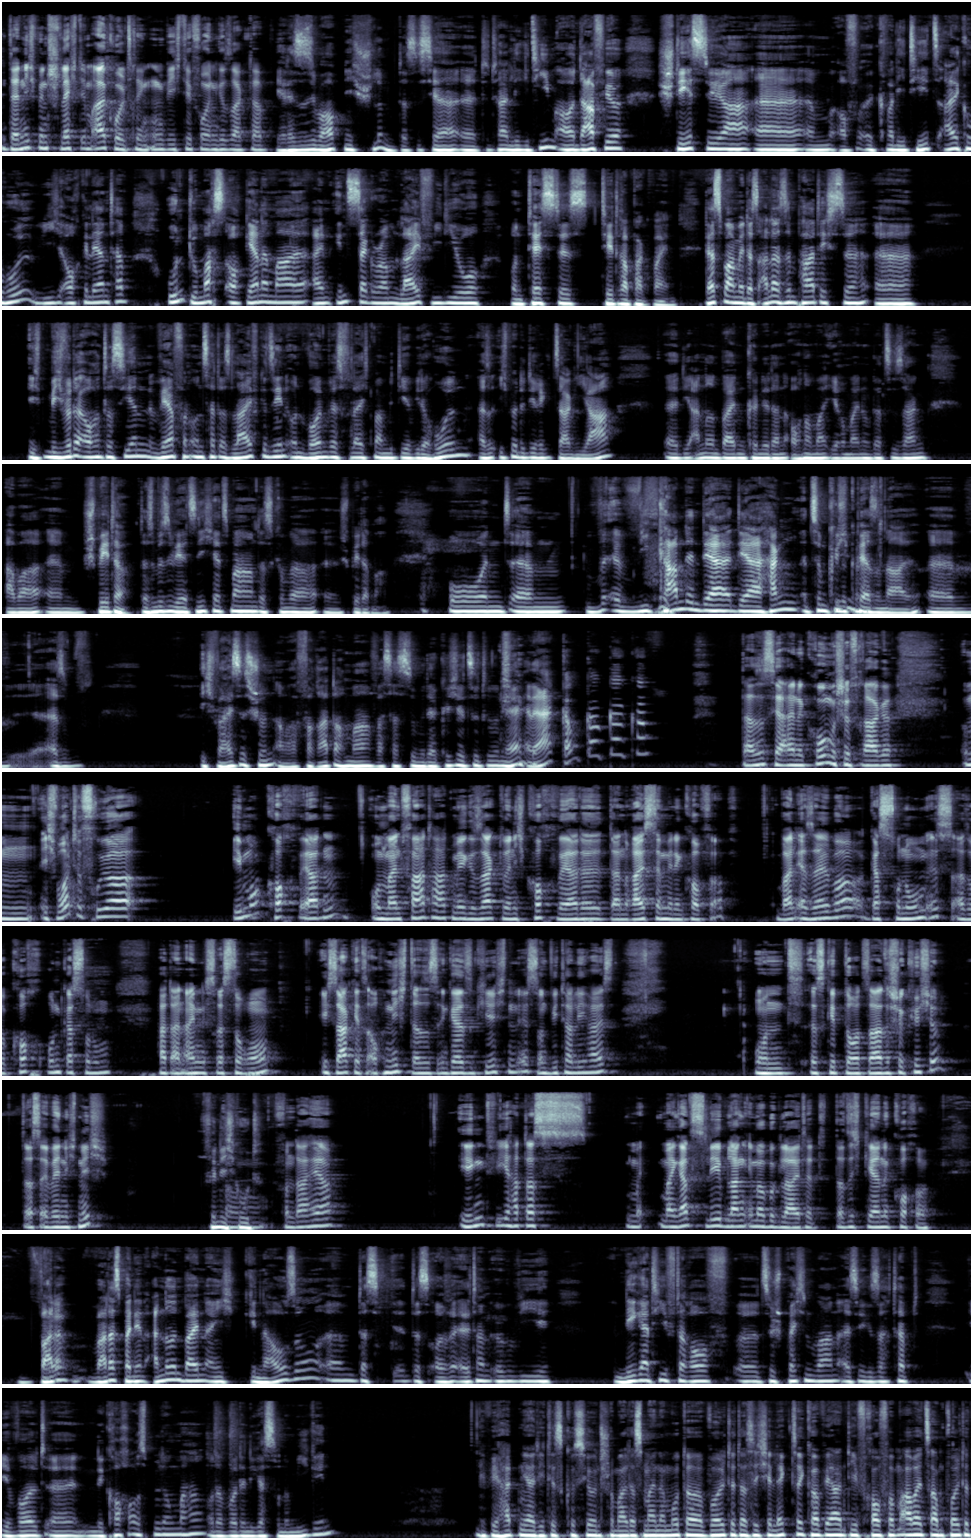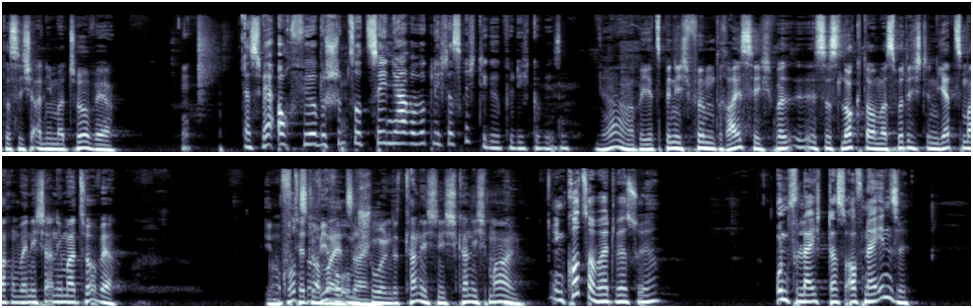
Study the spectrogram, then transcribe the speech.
Denn ich bin schlecht im Alkohol trinken, wie ich dir vorhin gesagt habe. Ja, das ist überhaupt nicht schlimm. Das ist ja äh, total legitim. Aber dafür stehst du ja äh, ähm, auf äh, Qualitätsalkohol, wie ich auch gelernt habe. Und du machst auch gerne mal ein Instagram-Live-Video und testest Tetrapack-Wein. Das war mir das Allersympathischste. Äh, ich, mich würde auch interessieren, wer von uns hat das live gesehen und wollen wir es vielleicht mal mit dir wiederholen? Also ich würde direkt sagen, ja. Äh, die anderen beiden können dir dann auch noch mal ihre Meinung dazu sagen. Aber ähm, später. Das müssen wir jetzt nicht jetzt machen, das können wir äh, später machen. Und ähm, äh, wie kam denn der, der Hang zum Küchenpersonal? Äh, also ich weiß es schon, aber verrat doch mal, was hast du mit der Küche zu tun? Ja, ja, komm, komm, komm, komm. Das ist ja eine komische Frage. Ähm, Ich wollte früher immer Koch werden und mein Vater hat mir gesagt, wenn ich Koch werde, dann reißt er mir den Kopf ab. Weil er selber Gastronom ist, also Koch und Gastronom, hat ein eigenes Restaurant. Ich sage jetzt auch nicht, dass es in Gelsenkirchen ist und Vitali heißt. Und es gibt dort sardische Küche. Das erwähne ich nicht. Finde ich gut. Ähm, Von daher, irgendwie hat das me- mein ganzes Leben lang immer begleitet, dass ich gerne koche. War, ja. war das bei den anderen beiden eigentlich genauso, ähm, dass, dass eure Eltern irgendwie negativ darauf äh, zu sprechen waren, als ihr gesagt habt, ihr wollt äh, eine Kochausbildung machen oder wollt in die Gastronomie gehen? Wir hatten ja die Diskussion schon mal, dass meine Mutter wollte, dass ich Elektriker wäre und die Frau vom Arbeitsamt wollte, dass ich Animateur wäre. Das wäre auch für bestimmt so zehn Jahre wirklich das Richtige für dich gewesen. Ja, aber jetzt bin ich 35. Was- Es ist Lockdown. Was würde ich denn jetzt machen, wenn ich Animateur wäre? In Auf Tätowierer Kurzarbeit sein. umschulen. Das kann ich nicht. Ich kann nicht malen. In Kurzarbeit wärst du, ja. Und vielleicht das auf einer Insel.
